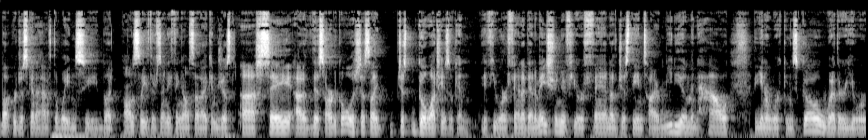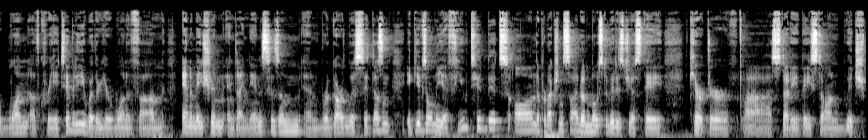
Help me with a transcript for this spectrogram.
but we're just going to have to wait and see. But honestly, if there's anything else that I can just uh, say out of this article, it's just like, just go watch Eizouken. If you are a fan of animation, if you're a fan of just the entire medium and how the inner workings go, whether you're one of creativity, whether you're one of um, animation and dynamicism, and regardless, it doesn't, it gives only a few tidbits on the production side, but most of it is just a character uh, study based on which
